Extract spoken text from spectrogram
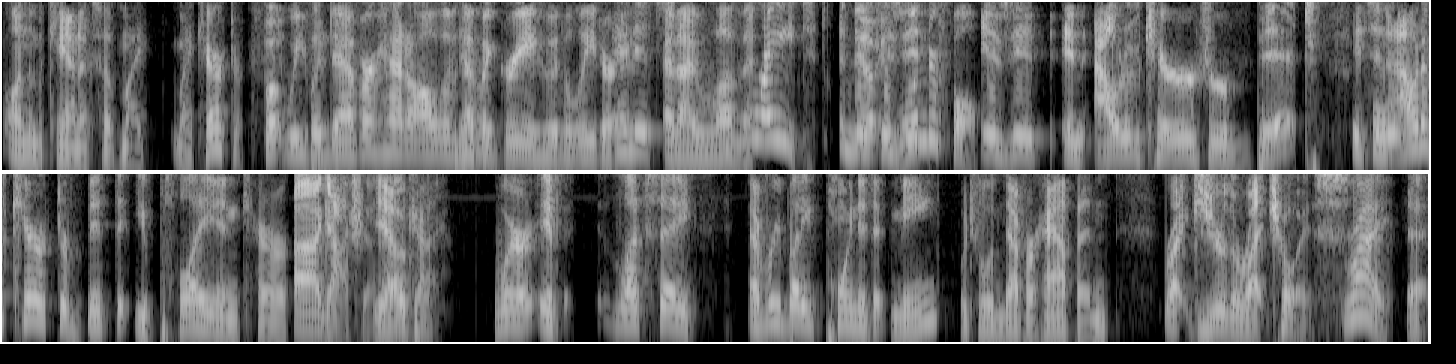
on the mechanics of my my character. but we've never had all of them agree who the leader and is, it's and I love it. Great. No, it's is wonderful. It, is it an out of character bit? it's an out of character bit that you play in character. I gotcha. Yeah. Okay. Where if let's say everybody pointed at me, which will never happen. Right, because you're the right choice. Right. Yeah.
